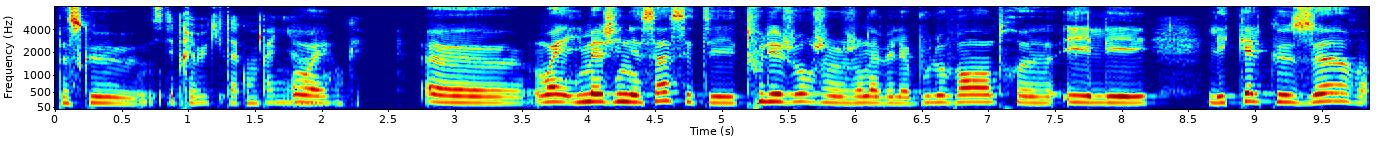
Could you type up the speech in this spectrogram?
parce que C'était prévu qu'il t'accompagne. Ouais. euh. Euh, ouais, imaginez ça, c'était tous les jours, je- j'en avais la boule au ventre et les les quelques heures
